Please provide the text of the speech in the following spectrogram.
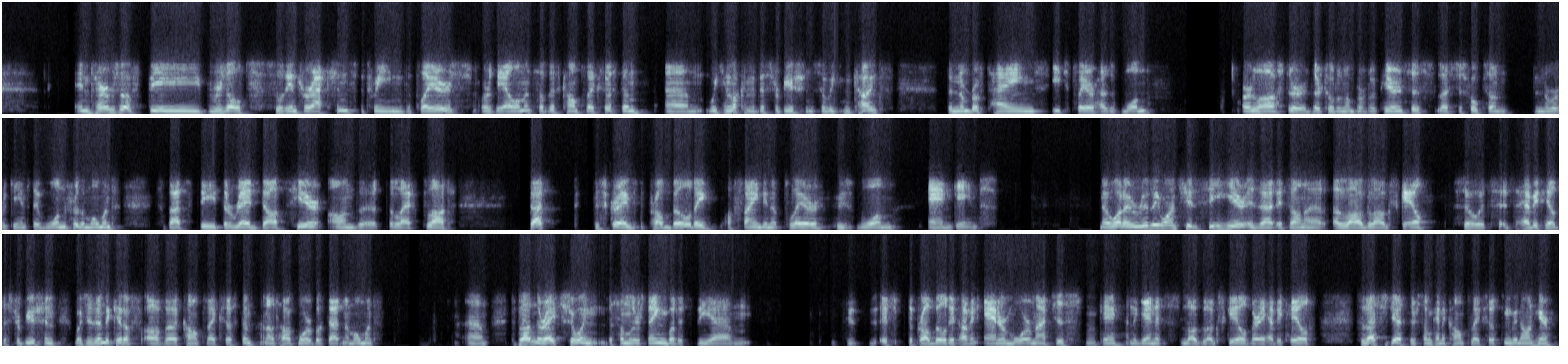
In terms of the results, so the interactions between the players or the elements of this complex system, um, we can look at the distribution. So we can count the number of times each player has won or lost or their total number of appearances. Let's just focus on the number of games they've won for the moment. So that's the, the red dots here on the, the left plot. That describes the probability of finding a player who's won n games. Now, what I really want you to see here is that it's on a, log-log scale. So it's, it's a heavy tail distribution, which is indicative of a complex system. And I'll talk more about that in a moment. Um, the plot on the right showing the similar thing, but it's the um, it's the probability of having n or more matches. Okay, and again, it's log log scale, very heavy tailed. So that suggests there's some kind of complex system going on here.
